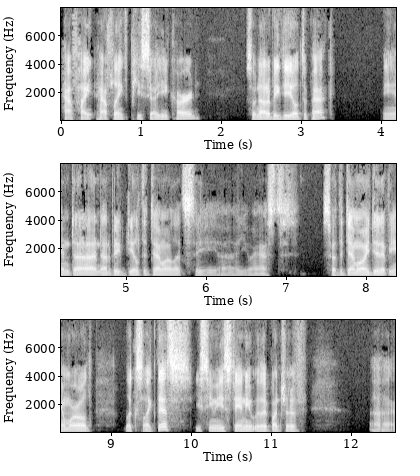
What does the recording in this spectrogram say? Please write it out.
half height, half length PCIe card. So not a big deal to pack and uh, not a big deal to demo. Let's see. Uh, you asked. So the demo I did at VMworld looks like this. You see me standing with a bunch of uh,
